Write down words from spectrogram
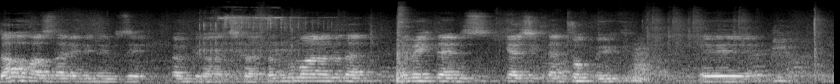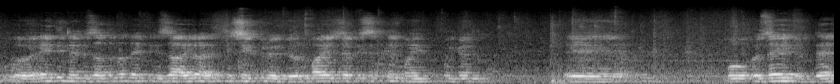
daha fazla Edirne'mizi ön plana çıkartalım. Bu manada da emekleriniz gerçekten çok büyük. E, bu Edirne'miz adına da hepinize ayrı ayrı teşekkür ediyorum. Ayrıca bizi kırmayın bugün e, bu özel günde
